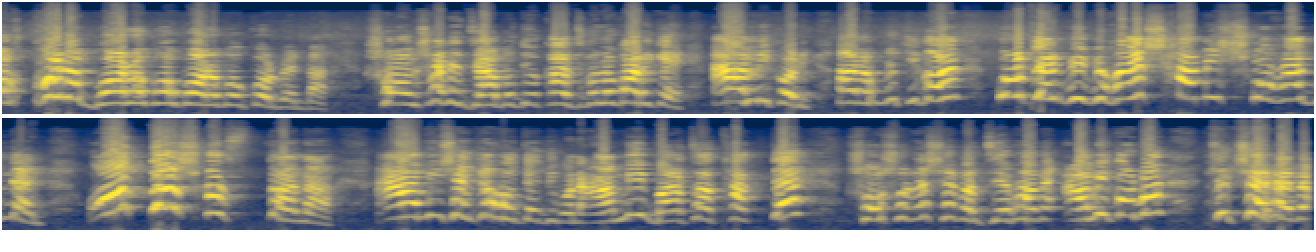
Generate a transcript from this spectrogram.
কখনো বড় বউ বড় বউ করবেন না। সংসারে যাবতীয় কাজগুলো করে কে? আমি করি। আর আপনি কি করেন? পটের বিবি হয়ে স্বামীর সোহাগ নেন। অত সস্তা না। আমি সেটা হতে দিব না। আমি বাঁচা থাকতে শ্বশুরের সেবা যেভাবে আমি করব ঠিক সেভাবে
